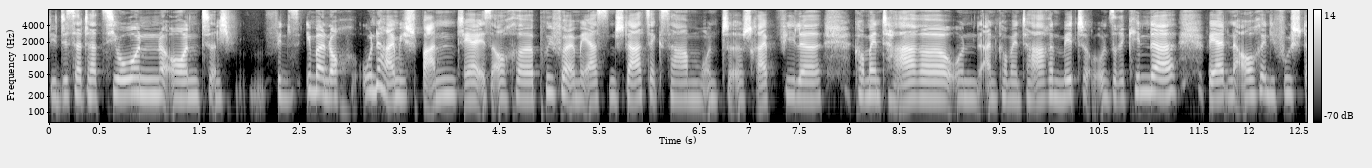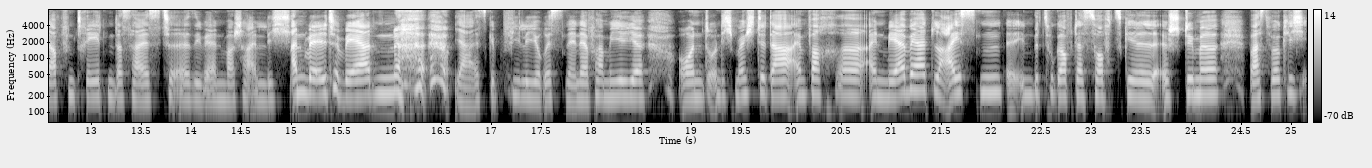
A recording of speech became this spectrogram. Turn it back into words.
die Dissertation und ich finde es immer noch unheimlich spannend. Er ist auch äh, Prüfer im ersten Staatsexamen und schreibt viele Kommentare und an Kommentaren mit. Unsere Kinder werden auch in die Fußstapfen treten. Das heißt, äh, sie werden wahrscheinlich Anwälte werden. ja, es gibt viele Juristen in der Familie und, und ich möchte da einfach äh, einen Mehrwert leisten äh, in Bezug auf das Softskill-Stimme, was wirklich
